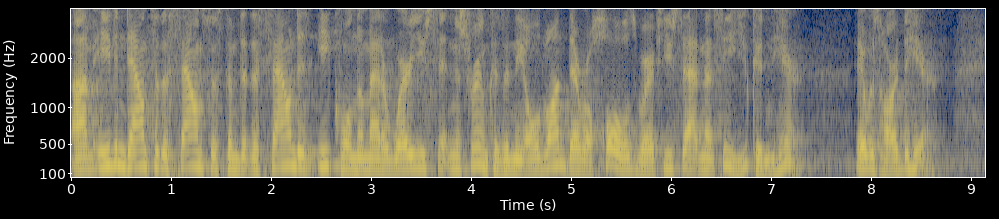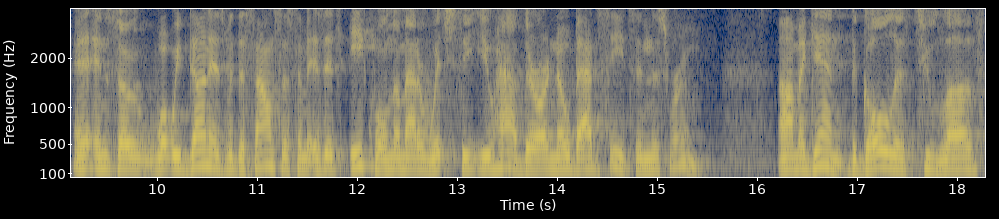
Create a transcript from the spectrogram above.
um, even down to the sound system, that the sound is equal no matter where you sit in this room. Because in the old one, there were holes where if you sat in that seat, you couldn't hear. It was hard to hear. And, and so what we've done is with the sound system is it's equal no matter which seat you have. There are no bad seats in this room. Um, again, the goal is to love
